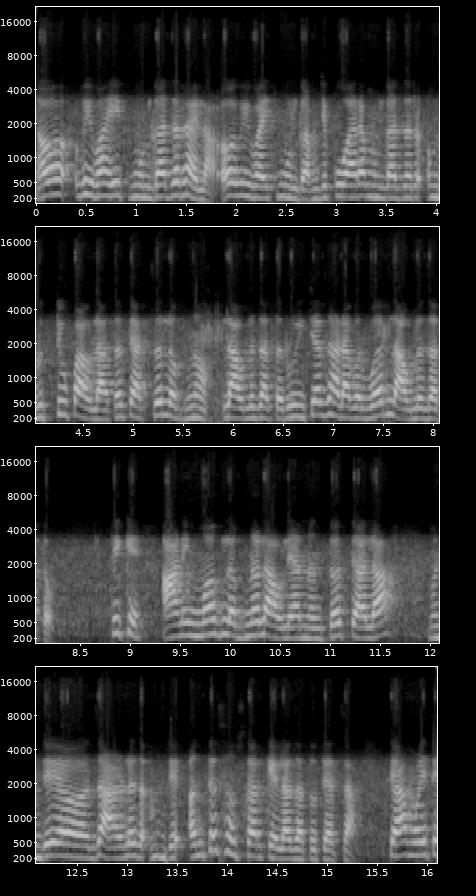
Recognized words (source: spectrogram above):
अविवाहित मुलगा जर राहिला अविवाहित मुलगा म्हणजे कुवारा मुलगा जर मृत्यू पावला तर त्याचं लग्न लावलं जातं. रुईच्या झाडाबरोबर लावलं जातं. ठीक आहे? आणि मग लग्न लावल्यानंतर त्याला म्हणजे जाळलं जा म्हणजे अंत्यसंस्कार केला जातो त्याचा. त्यामुळे ते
